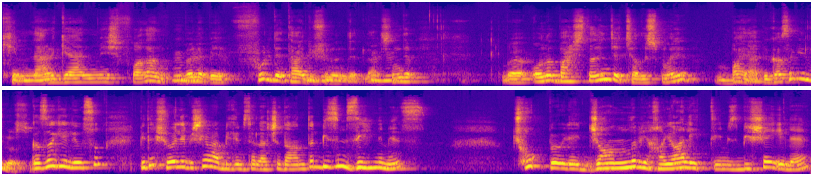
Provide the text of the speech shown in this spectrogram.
kimler gelmiş falan böyle bir full detay düşünün dediler. Şimdi böyle ona başlayınca çalışmayı bayağı bir gaza geliyorsun. Gaza geliyorsun. Bir de şöyle bir şey var bilimsel açıdan da. Bizim zihnimiz çok böyle canlı bir hayal ettiğimiz bir şey ile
